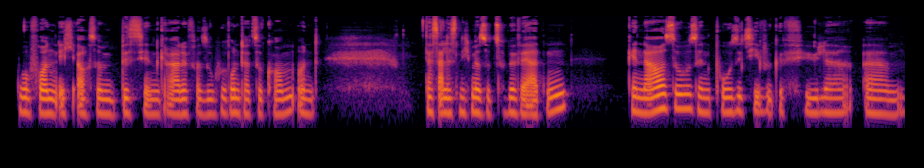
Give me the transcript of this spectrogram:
wovon ich auch so ein bisschen gerade versuche runterzukommen und das alles nicht mehr so zu bewerten. Genauso sind positive Gefühle ähm,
